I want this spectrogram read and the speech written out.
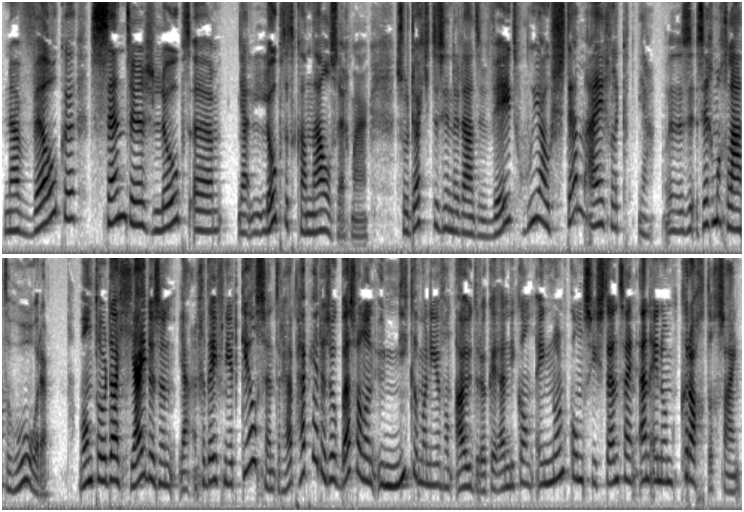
naar welke centers loopt, uh, ja, loopt het kanaal, zeg maar. Zodat je dus inderdaad weet hoe jouw stem eigenlijk ja, zich mag laten horen. Want doordat jij dus een, ja, een gedefinieerd keelcenter hebt, heb jij dus ook best wel een unieke manier van uitdrukken. En die kan enorm consistent zijn en enorm krachtig zijn.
